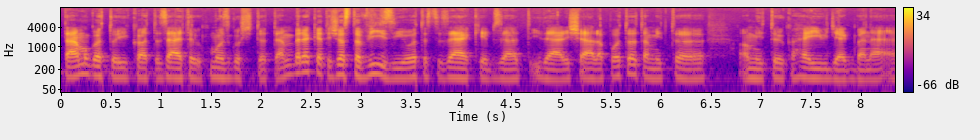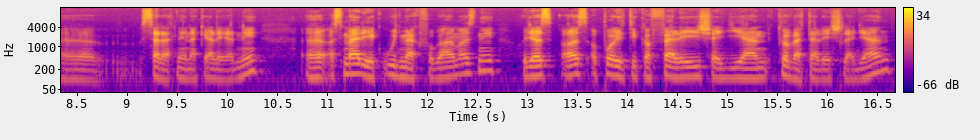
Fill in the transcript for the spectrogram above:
támogatóikat, az általuk mozgósított embereket, és azt a víziót, ezt az elképzelt ideális állapotot, amit, ö, amit ők a helyi ügyekben ö, szeretnének elérni, azt merjék úgy megfogalmazni, hogy az, az a politika felé is egy ilyen követelés legyen.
